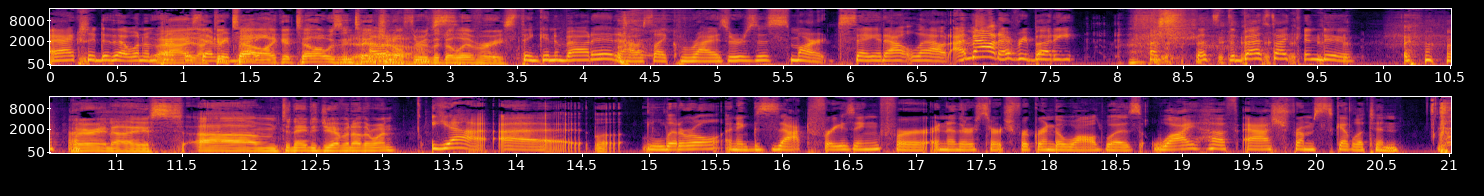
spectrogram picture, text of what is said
I actually did that one on I, purpose. I could everybody. tell. I could tell it was intentional Yeah. through the delivery. thinking about it, and I was like, "Risers is smart. Say it out loud. I'm out, everybody. That's, that's the best I can do." Very nice. Um, Danae, did you have another one? Yeah, uh, literal and exact phrasing for another search for Grindelwald was "Why huff ash from skeleton?"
